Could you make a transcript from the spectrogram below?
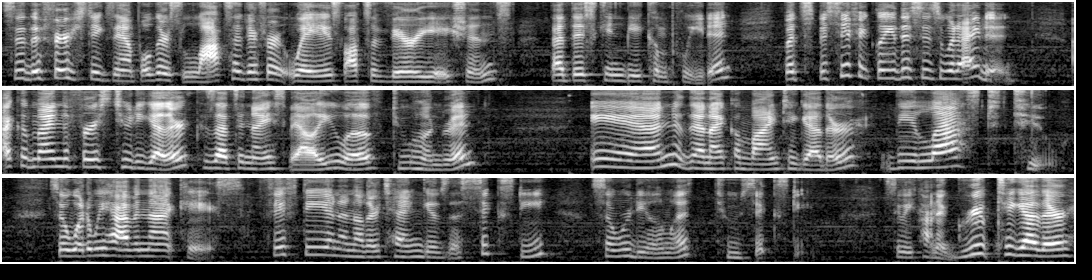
So the first example, there's lots of different ways, lots of variations that this can be completed. But specifically, this is what I did. I combined the first two together because that's a nice value of 200. And then I combined together the last two. So what do we have in that case? 50 and another 10 gives us 60. So we're dealing with 260. So we kind of grouped together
